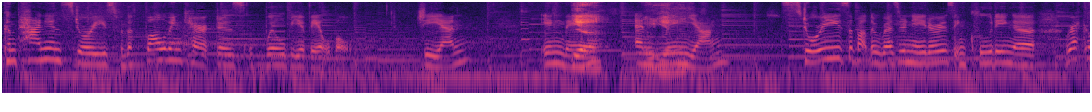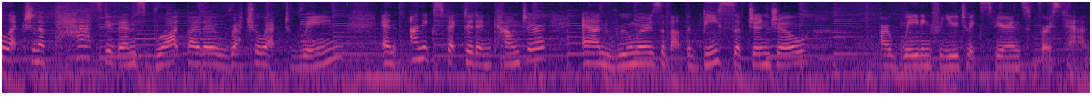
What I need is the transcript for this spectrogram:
companion stories for the following characters will be available Jiyan, Yinlin, Yeah, and. Ling Yang. Stories about the Resonators, including a recollection of past events brought by the retroact rain, an unexpected encounter, and rumors about the beasts of Jinzhou, are waiting for you to experience firsthand.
